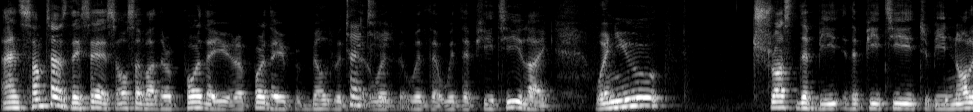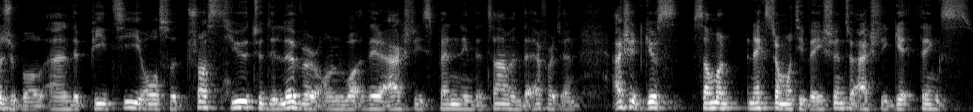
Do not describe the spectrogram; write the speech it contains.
and sometimes they say it's also about the rapport that you rapport that you build with Totally. with with the, with the PT like when you trust the B, the PT to be knowledgeable and the PT also trusts you to deliver on what they're actually spending the time and the effort and actually it gives someone an extra motivation to actually get things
